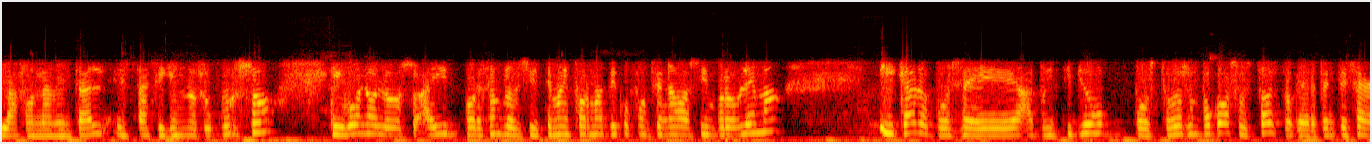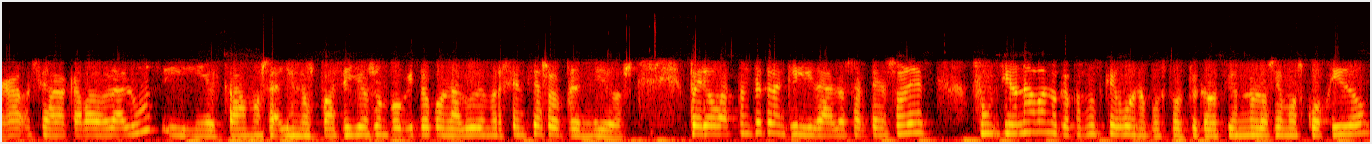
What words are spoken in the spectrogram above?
la fundamental, está siguiendo su curso. Y bueno, los hay, por ejemplo, el sistema informático funcionaba sin problema y claro, pues eh, al principio, pues todos un poco asustados porque de repente se ha, acabado la luz y estábamos ahí en los pasillos un poquito con la luz de emergencia sorprendidos. Pero bastante tranquilidad. Los ascensores funcionaban, lo que pasa es que, bueno, pues por precaución no los hemos cogido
